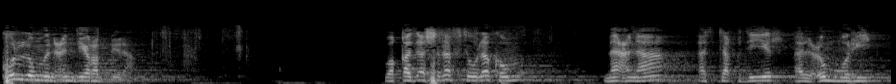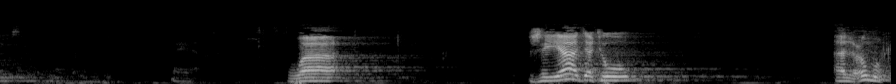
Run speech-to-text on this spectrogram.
كل من عند ربنا. وقد اسلفت لكم معنى التقدير العمري. وزياده العمر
